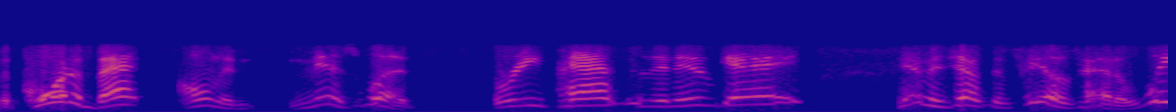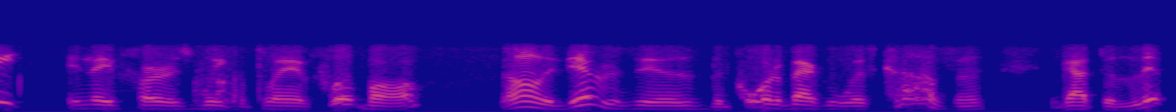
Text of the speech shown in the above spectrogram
The quarterback only missed what three passes in his game. Him and Justin Fields had a week in their first week of playing football. The only difference is the quarterback of Wisconsin got the lip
